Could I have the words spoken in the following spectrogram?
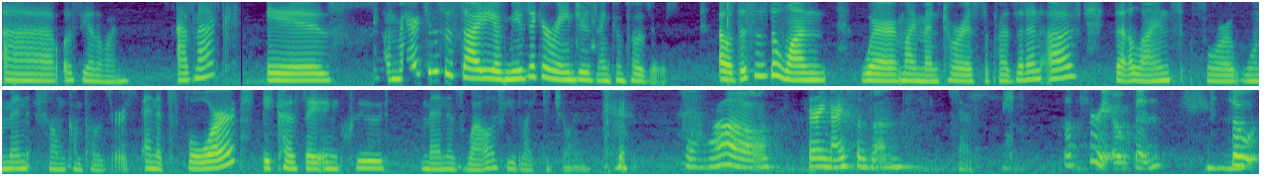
uh, what was the other one? ASMAC is American Society of Music Arrangers and Composers. Oh, this is the one where my mentor is the president of the Alliance for Women Film Composers. And it's four because they include men as well if you'd like to join. wow, very nice of them. Yes. That's very open. Mm-hmm. So,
